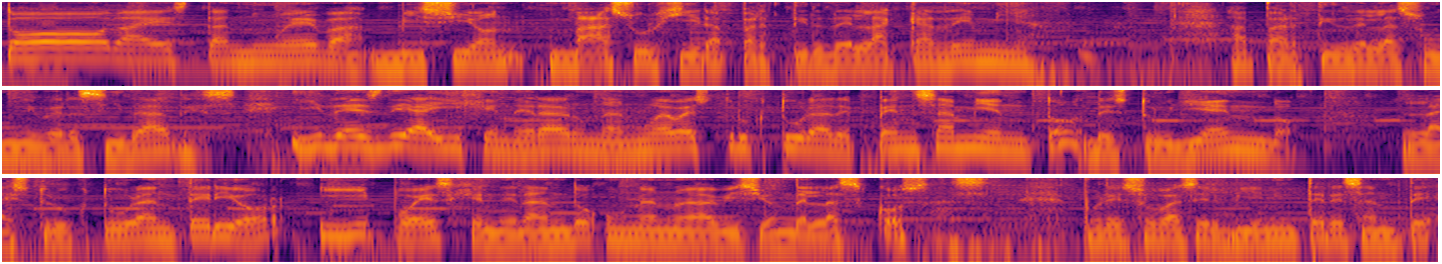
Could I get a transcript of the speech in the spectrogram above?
toda esta nueva visión va a surgir a partir de la academia a partir de las universidades y desde ahí generar una nueva estructura de pensamiento destruyendo la estructura anterior y pues generando una nueva visión de las cosas. Por eso va a ser bien interesante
